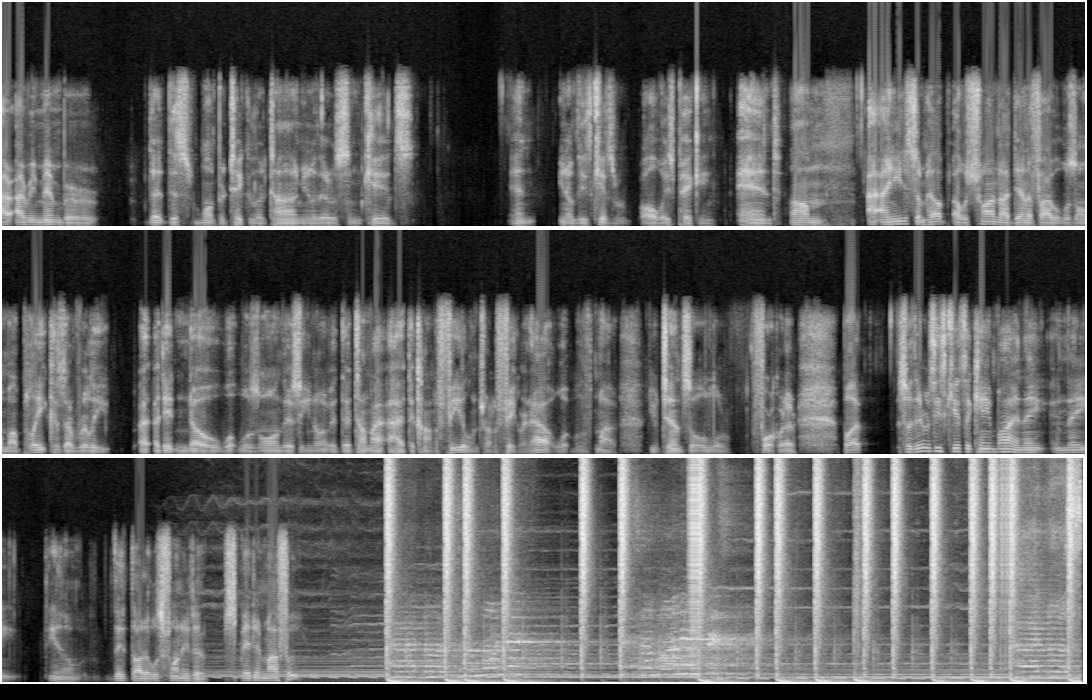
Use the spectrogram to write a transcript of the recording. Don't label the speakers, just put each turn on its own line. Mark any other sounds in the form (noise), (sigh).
I, I remember that this one particular time, you know, there was some kids, and you know these kids were always picking, and um, I, I needed some help. I was trying to identify what was on my plate because I really I, I didn't know what was on there. So you know, at that time I, I had to kind of feel and try to figure it out. What was my utensil or fork, or whatever. But so there was these kids that came by and they and they you know they thought it was funny to spit in my food. Again,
